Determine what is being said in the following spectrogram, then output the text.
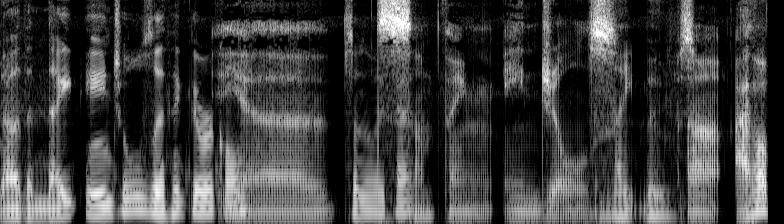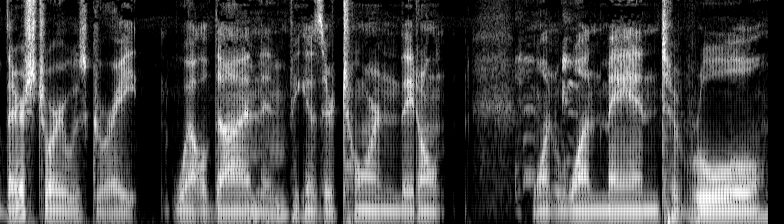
Uh, the Night Angels, I think they were called. Yeah, Something like that? something angels. night moves. Uh, I thought their story was great, well done, and Mhm. because they're torn, they don't want one man to rule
